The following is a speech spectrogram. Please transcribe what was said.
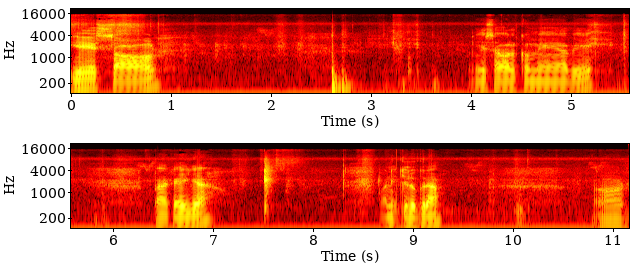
ये है सौर। ये चावल को मैं अभी पकाएगा वन किलोग्राम। और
